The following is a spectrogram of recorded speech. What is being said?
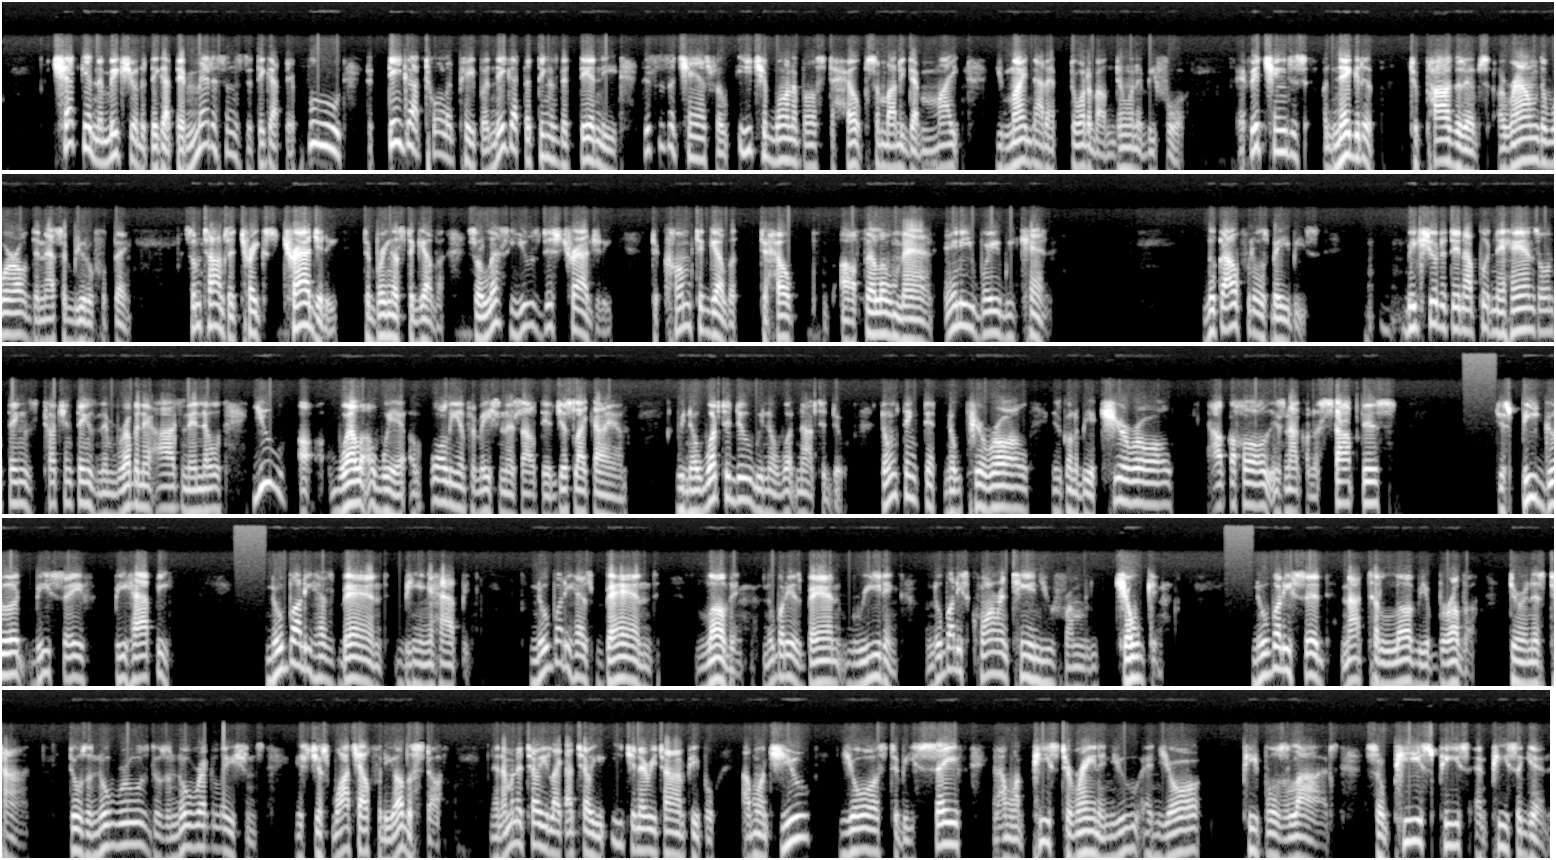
Check in to make sure that they got their medicines, that they got their food, that they got toilet paper, and they got the things that they need. This is a chance for each one of us to help somebody that might you might not have thought about doing it before. If it changes negative to positives around the world, then that's a beautiful thing. Sometimes it takes tragedy to bring us together. So let's use this tragedy to come together to help our fellow man any way we can. Look out for those babies. Make sure that they're not putting their hands on things, touching things, and then rubbing their eyes and their nose. You are well aware of all the information that's out there, just like I am. We know what to do, we know what not to do. Don't think that no Purell is going to be a cure all. Alcohol is not going to stop this. Just be good, be safe, be happy. Nobody has banned being happy. Nobody has banned loving. Nobody has banned reading. Nobody's quarantining you from joking. Nobody said not to love your brother during this time. Those are no rules, those are no regulations. It's just watch out for the other stuff. And I'm going to tell you, like I tell you each and every time, people, I want you, yours to be safe, and I want peace to reign in you and your people's lives. So, peace, peace, and peace again.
